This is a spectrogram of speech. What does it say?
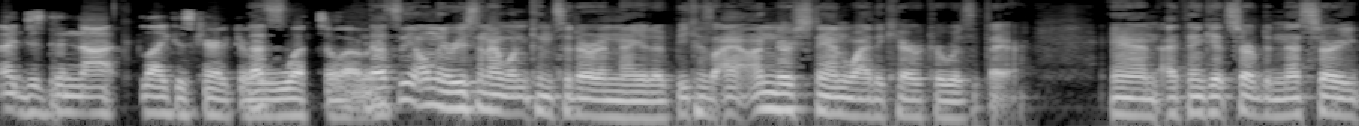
I just did not like his character That's- whatsoever. That's the only reason I wouldn't consider it a negative because I understand why the character was there, and I think it served a necessary,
